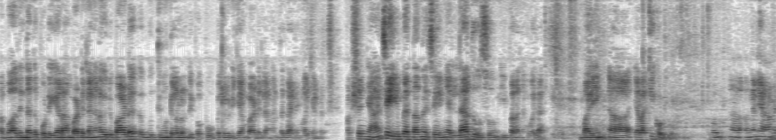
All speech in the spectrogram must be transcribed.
അപ്പോൾ അതിന്റെ അത് പൊടി കയറാൻ പാടില്ല. അങ്ങനെ ഒരുപാട് ബുദ്ധിമുട്ടുകളുണ്ട്. ഇപ്പോൾ പൂപ്പൽ പിടിക്കാൻ പാടില്ല അങ്ങനത്തെ കാര്യങ്ങളൊക്കെ ഉണ്ട്. പക്ഷെ ഞാൻ ചെയ്യുമ്പോൾ എന്താണെന്ന് വെച്ച് കഴിഞ്ഞാൽ എല്ലാ ദിവസവും ഈ പറഞ്ഞ പോലെ വൈൻ ഇളക്കി കൊടുക്കും. അപ്പം അങ്ങനെയാണ്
